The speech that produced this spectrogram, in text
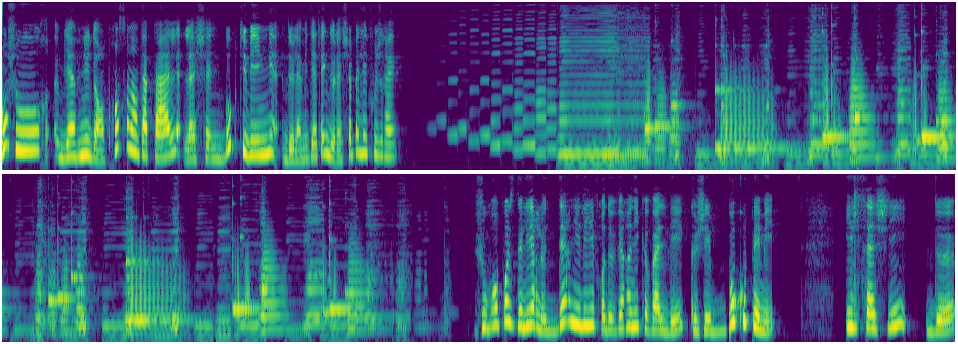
Bonjour, bienvenue dans Prends son dans ta palle, la chaîne Booktubing de la médiathèque de la Chapelle des Fougerets. Je vous propose de lire le dernier livre de Véronique Valdé que j'ai beaucoup aimé. Il s'agit de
